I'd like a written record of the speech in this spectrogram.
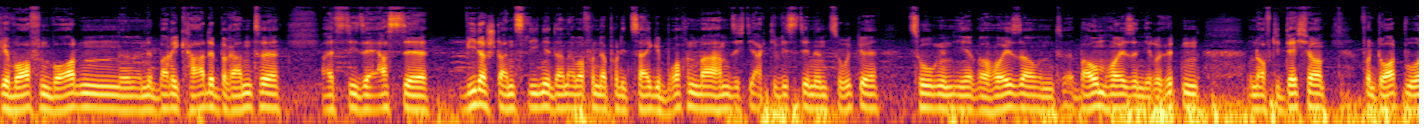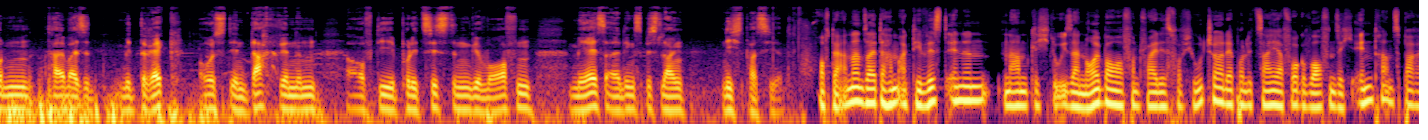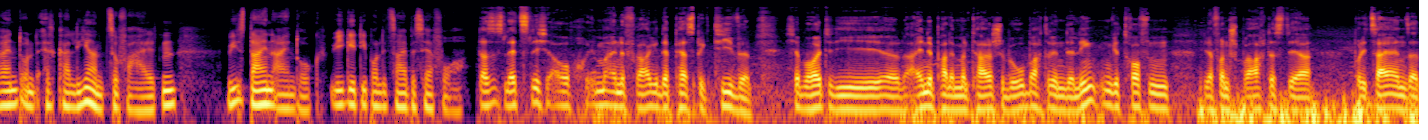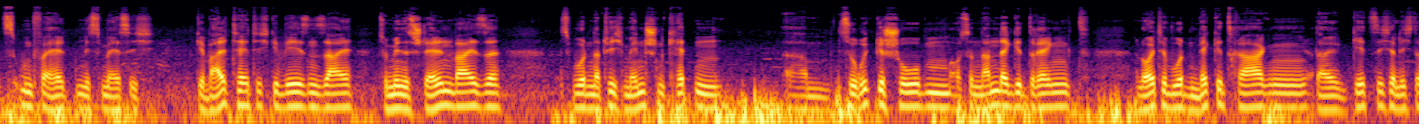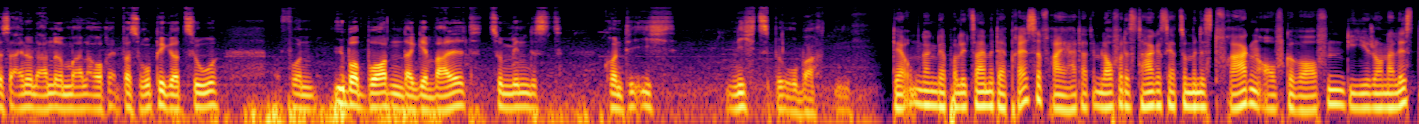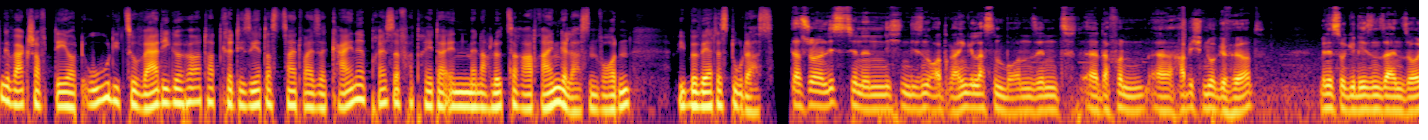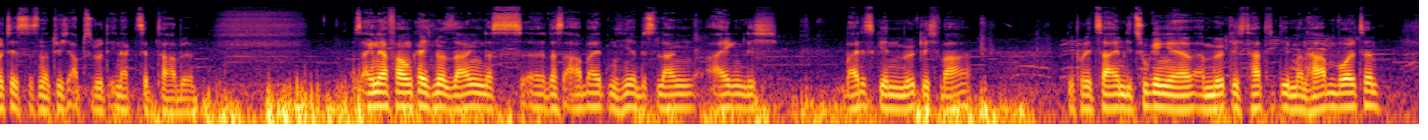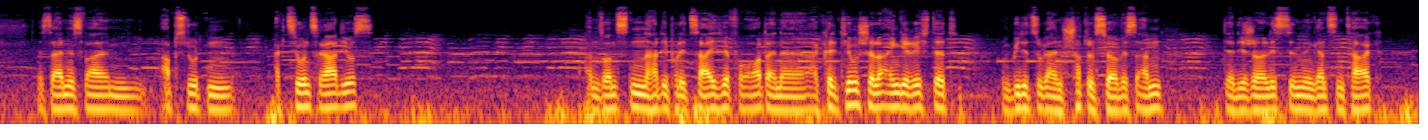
geworfen worden, eine Barrikade brannte. Als diese erste Widerstandslinie dann aber von der Polizei gebrochen war, haben sich die Aktivistinnen zurückgezogen in ihre Häuser und Baumhäuser, in ihre Hütten und auf die Dächer. Von dort wurden teilweise mit Dreck aus den Dachrinnen auf die Polizisten geworfen. Mehr ist allerdings bislang nicht passiert. Auf der anderen Seite haben AktivistInnen, namentlich Luisa Neubauer von Fridays for Future, der Polizei ja vorgeworfen, sich intransparent und eskalierend zu verhalten. Wie ist dein Eindruck? Wie geht die Polizei bisher vor? Das ist letztlich auch immer eine Frage der Perspektive. Ich habe heute die äh, eine parlamentarische Beobachterin der Linken getroffen, die davon sprach, dass der Polizeieinsatz unverhältnismäßig gewalttätig gewesen sei, zumindest stellenweise. Es wurden natürlich Menschenketten ähm, zurückgeschoben, auseinandergedrängt. Leute wurden weggetragen. Da geht sicherlich das ein oder andere Mal auch etwas ruppiger zu. Von überbordender Gewalt zumindest konnte ich nichts beobachten. Der Umgang der Polizei mit der Pressefreiheit hat im Laufe des Tages ja zumindest Fragen aufgeworfen. Die Journalistengewerkschaft DJU, die zu Verdi gehört hat, kritisiert, dass zeitweise keine PressevertreterInnen mehr nach Lützerath reingelassen wurden. Wie bewertest du das? Dass Journalistinnen nicht in diesen Ort reingelassen worden sind, äh, davon äh, habe ich nur gehört. Wenn es so gewesen sein sollte, ist es natürlich absolut inakzeptabel. Aus eigener Erfahrung kann ich nur sagen, dass äh, das Arbeiten hier bislang eigentlich weitestgehend möglich war. Die Polizei ihm die Zugänge ermöglicht hat, die man haben wollte. Es sei denn, es war im absoluten Aktionsradius. Ansonsten hat die Polizei hier vor Ort eine Akkreditierungsstelle eingerichtet und bietet sogar einen Shuttle-Service an, der die Journalistin den ganzen Tag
